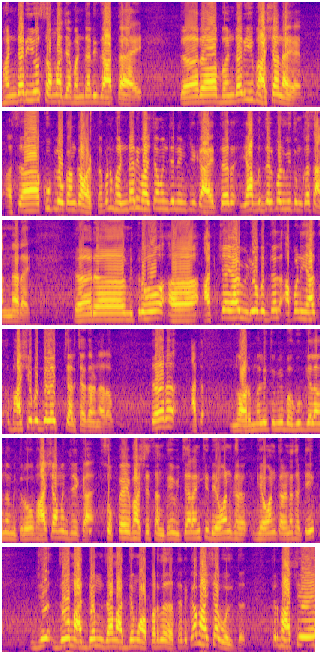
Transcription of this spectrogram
भंडारी हो समाज आहे भंडारी जात आहे. तर भंडारी ही भाषा नाही आहे असं खूप लोकांका वाटतं. पण भंडारी भाषा म्हणजे नेमकी काय? तर याबद्दल पण मी तुमका सांगणार आहे. तर मित्र हो आजच्या ह्या व्हिडिओबद्दल आपण ह्याच भाषेबद्दलच चर्चा करणार आहोत. तर आता नॉर्मली तुम्ही बघू गेला ना मित्र भाषा म्हणजे काय? सोप्या भाषेत सांगते. विचारांची देवाण घेवाण करण्यासाठी जे जो माध्यम ज्या माध्यम वापरलं जातं ते का भाषा बोलतात? तर भाषे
